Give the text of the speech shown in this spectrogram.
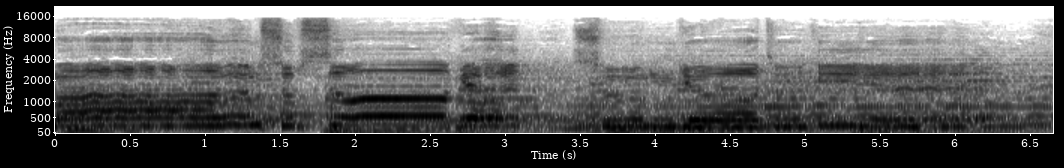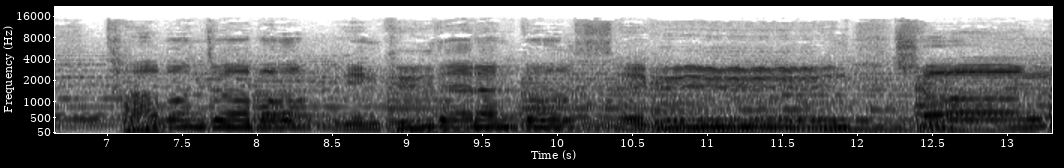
마음 숲속에 숨겨두기에 다 번져버린 그대란 꽃색은 정말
